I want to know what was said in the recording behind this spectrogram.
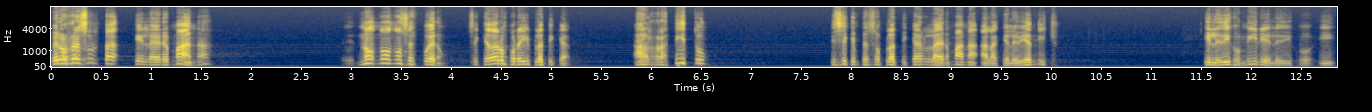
Pero resulta que la hermana, eh, no, no, no se fueron, se quedaron por ahí platicando. Al ratito, dice que empezó a platicar la hermana a la que le habían dicho. Y le dijo, mire, le dijo, ¿y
